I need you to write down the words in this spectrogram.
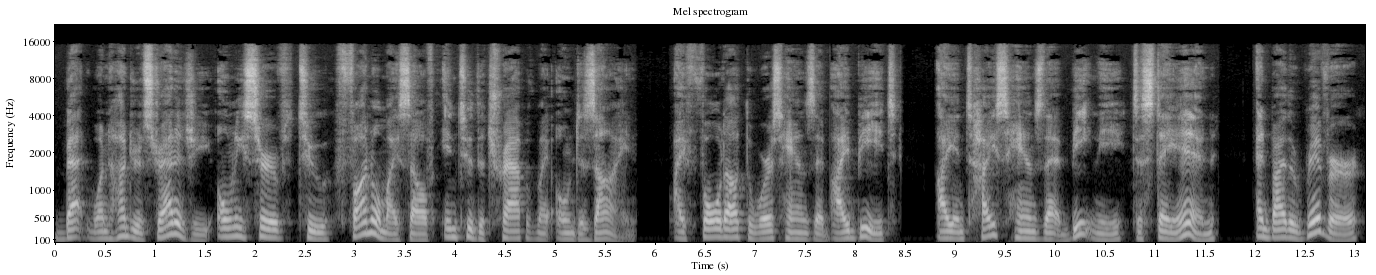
bet 100 strategy only served to funnel myself into the trap of my own design. I fold out the worst hands that I beat. I entice hands that beat me to stay in. And by the river,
